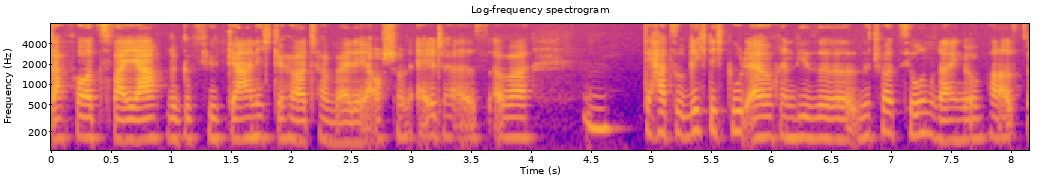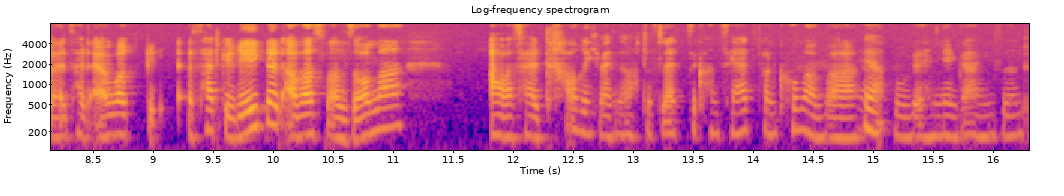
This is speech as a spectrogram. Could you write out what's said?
davor zwei Jahre gefühlt gar nicht gehört habe, weil der ja auch schon älter ist. Aber mhm. der hat so richtig gut einfach in diese Situation reingepasst, weil es halt einfach, es hat geregnet, aber es war Sommer. Aber es ist halt traurig, weil es noch das letzte Konzert von Kummer war, ja. wo wir hingegangen sind.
